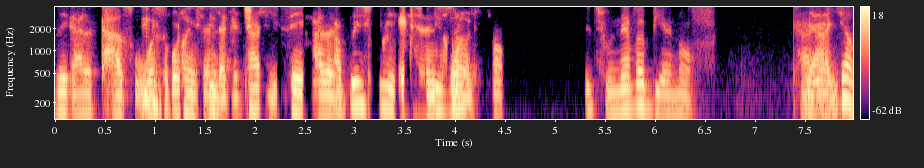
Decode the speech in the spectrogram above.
zai ƙara tatso Shine wasu points daga ciki sai ya ƙara abin shi ne it will never be enough. Yeah, yeah,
